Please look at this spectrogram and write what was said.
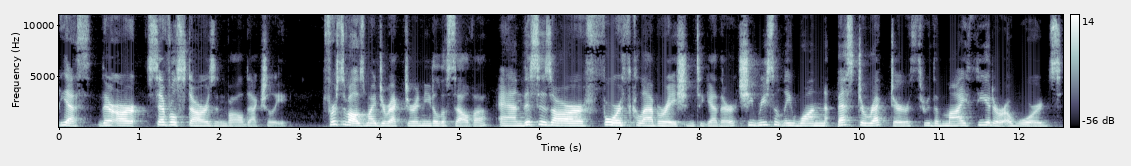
Yes, there are several stars involved actually. First of all is my director, Anita LaSelva, and this is our fourth collaboration together. She recently won Best Director through the My Theater Awards,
